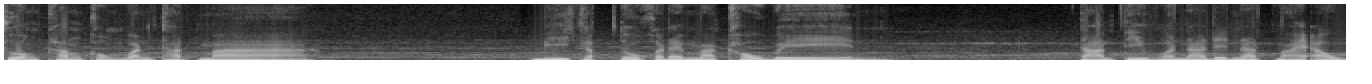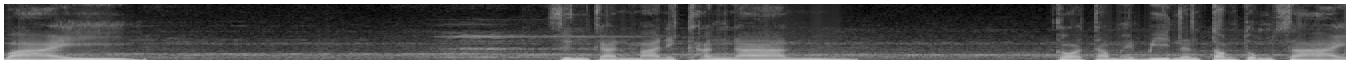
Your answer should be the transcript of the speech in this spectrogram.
ช่วงค่ำของวันถัดมา บีกับโตก็ได้มาเข้าเวร ตามที่หัวหน้าได้นัดหมายเอาไว้ ซึ่งการมาในครั้งนั้น ก็ทำให้บีนั้นต้องสงสัย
